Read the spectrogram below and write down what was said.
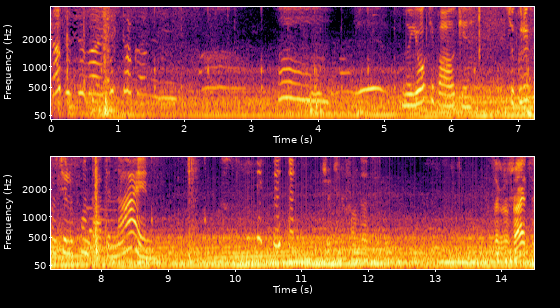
Gerade ist hier so ein TikToker. Ну, елки-палки. Сugriffel телефон даты. Nein. Что телефон дать? Загружается?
